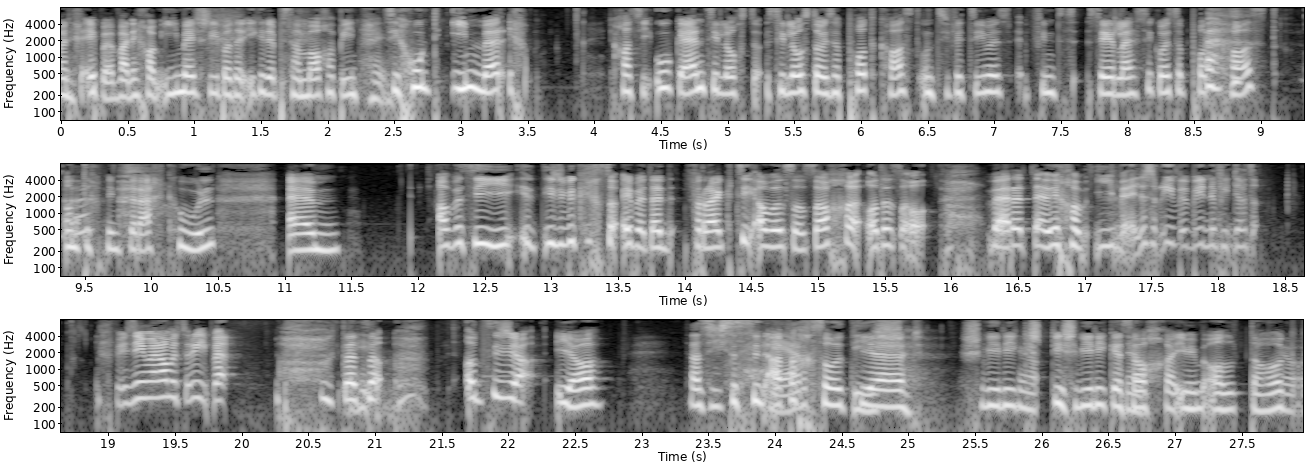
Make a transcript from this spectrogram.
Wenn ich eben, wenn ich am E-Mail schreibe oder irgendetwas am machen bin, Hey. sie kommt immer, ich, ich habe sie auch gern, sie hört, sie hört unseren Podcast und sie findet es sehr lässig, unseren Podcast. und ich finde es recht cool. Ähm, aber sie ist wirklich so, eben, dann fragt sie aber so Sachen oder so, während ich am E-Mail schreiben bin, finde ich so, ich bin immer noch am schreiben. Und dann so, und es ist ja, ja, Das, ist das sind einfach so die. Schwierig, Ja. die schwierigen Ja. Sachen in meinem Alltag. Ja.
